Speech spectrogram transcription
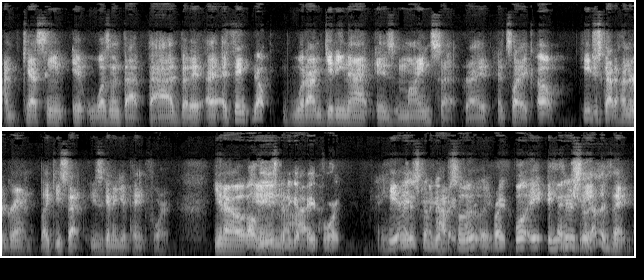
I'm guessing it wasn't that bad. But it, I, I think Yep. what I'm getting at is mindset, right? It's like, oh, he just got a hundred grand, like you said, he's going to get paid for it. You know, Well, he is going to get paid for it. He is, is gonna get paid for it, absolutely right. Well, it, it- he here's the other thing.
